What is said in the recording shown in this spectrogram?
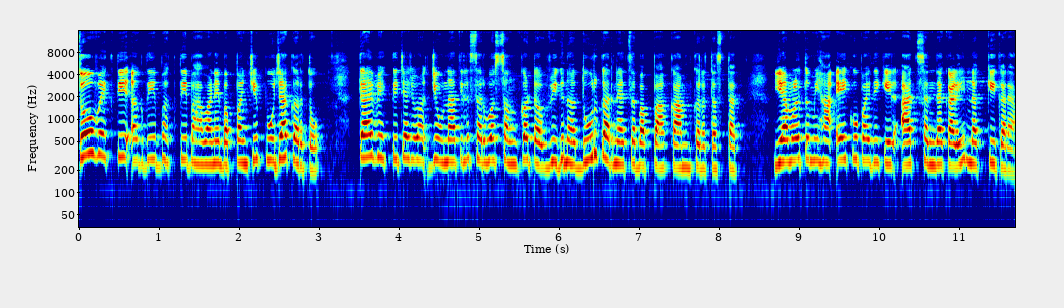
जो व्यक्ती अगदी भक्तिभावाने बाप्पांची पूजा करतो त्या व्यक्तीच्या जीव जीवनातील सर्व संकट विघ्न दूर करण्याचं बाप्पा काम करत असतात. यामुळे तुम्ही हा एक उपाय देखील आज संध्याकाळी नक्की करा.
